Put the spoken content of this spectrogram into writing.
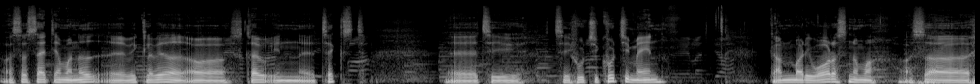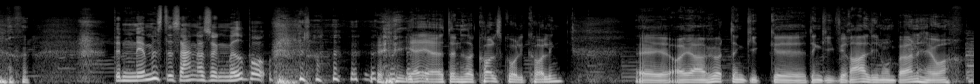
og så satte jeg mig ned øh, ved klaveret og skrev en øh, tekst øh, til, til Coochie Man, gamle Muddy Waters nummer, og så... Den nemmeste sang at synge med på. ja, ja, den hedder Koldskål i Kolding. Øh, og jeg har hørt, den gik, øh, den gik viral i nogle børnehaver.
